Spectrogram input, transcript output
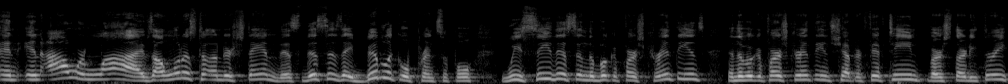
and in our lives, I want us to understand this. This is a biblical principle. We see this in the book of 1 Corinthians. In the book of 1 Corinthians, chapter 15, verse 33,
